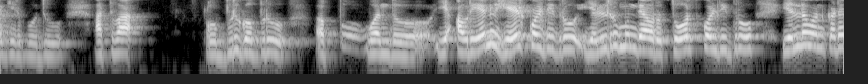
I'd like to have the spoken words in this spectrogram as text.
ಆಗಿರ್ಬೋದು, ಅಥವಾ ಒಬ್ರಿಗೊಬ್ರು ಒಂದು ಅವ್ರೇನು ಹೇಳ್ಕೊಳ್ದಿದ್ರು ಎಲ್ಲರ ಮುಂದೆ ಅವರು ತೋರಿಸ್ಕೊಳ್ದಿದ್ರು, ಎಲ್ಲೋ ಒಂದು ಕಡೆ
